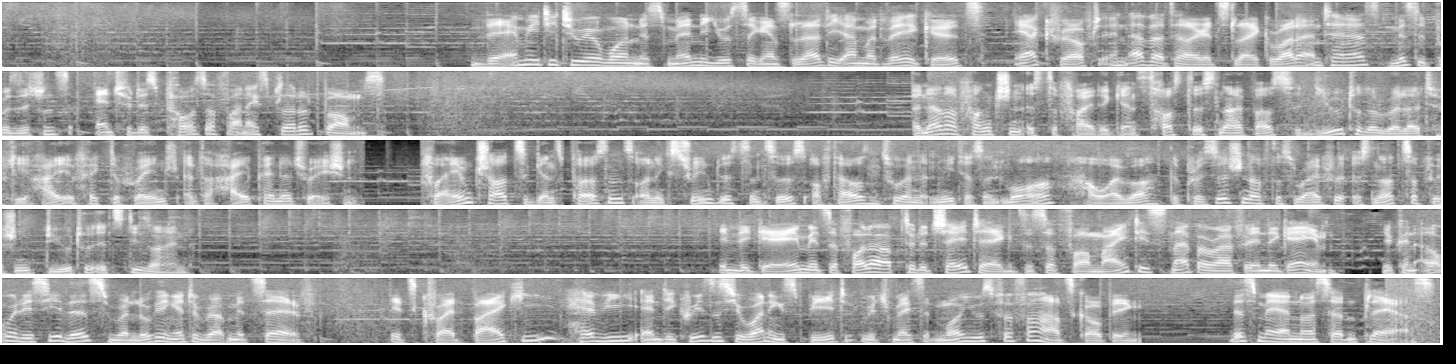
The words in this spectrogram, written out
The M82A1 is mainly used against lightly armored vehicles, aircraft and other targets like radar antennas, missile positions and to dispose of unexploded bombs. Another function is the fight against hostile snipers due to the relatively high effective range and the high penetration. For aimed shots against persons on extreme distances of 1200 meters and more, however, the precision of this rifle is not sufficient due to its design. In the game, it's a follow-up to the JTAC, the so far mighty sniper rifle in the game. You can already see this when looking at the weapon itself. It's quite bulky, heavy and decreases your running speed, which makes it more useful for hardscoping. This may annoy certain players.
